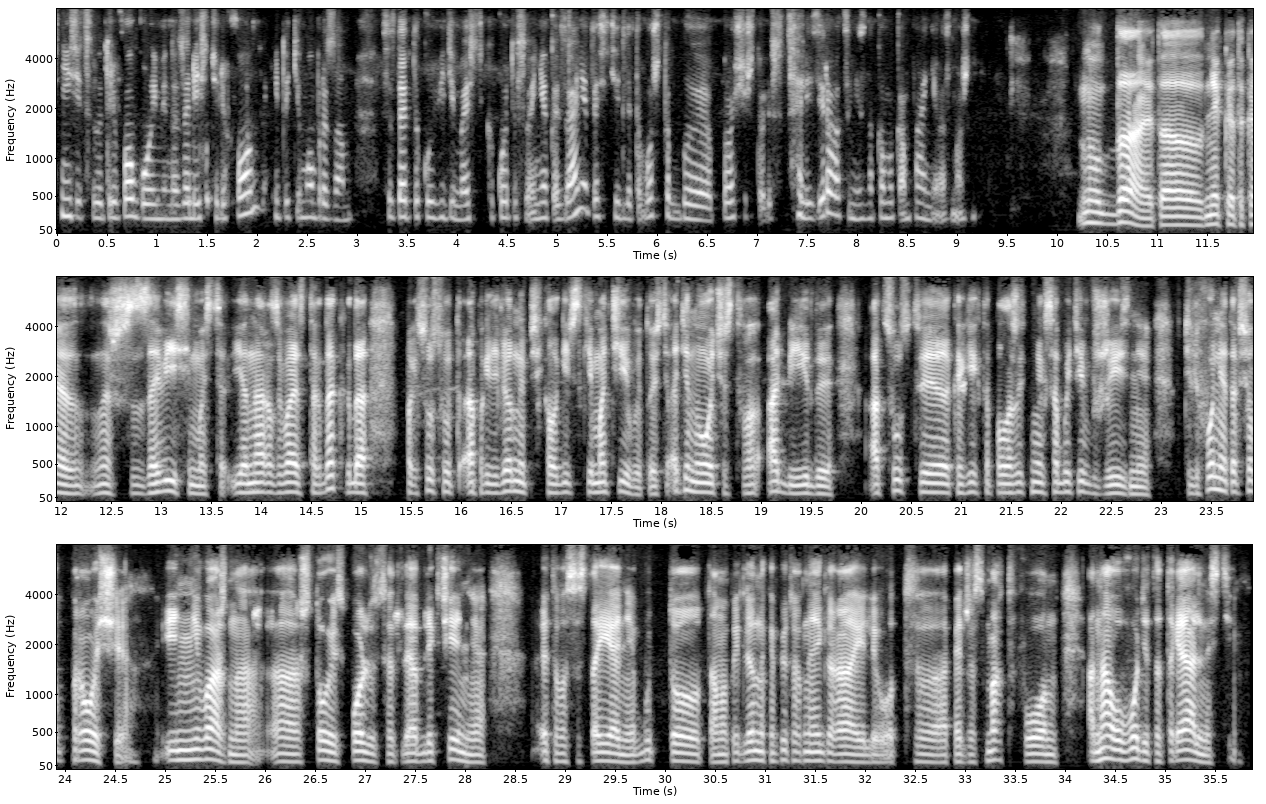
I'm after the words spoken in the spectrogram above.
снизить свою тревогу, именно залезть в телефон и таким образом создать такую видимость какой-то своей некой занятости для того, чтобы проще, что ли, социализироваться в незнакомой компании, возможно. Ну да, это некая такая, знаешь, зависимость. И она развивается тогда, когда присутствуют определенные психологические мотивы, то есть одиночество, обиды, отсутствие каких-то положительных событий в жизни. В телефоне это все проще. И неважно, а, что используется для облегчения этого состояния, будь то там определенная компьютерная игра или вот, опять же, смартфон, она уводит от реальности.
